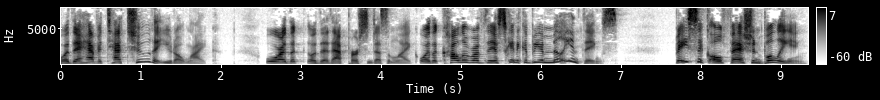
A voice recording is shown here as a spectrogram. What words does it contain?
or they have a tattoo that you don't like or the or that that person doesn't like or the color of their skin. It could be a million things. Basic old-fashioned bullying.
